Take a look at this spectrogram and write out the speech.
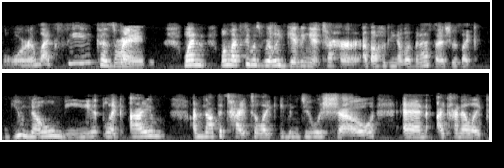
for Lexi because right. when when Lexi was really giving it to her about hooking up with Vanessa, she was like, "You know me, like I'm I'm not the type to like even do a show," and I kind of like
